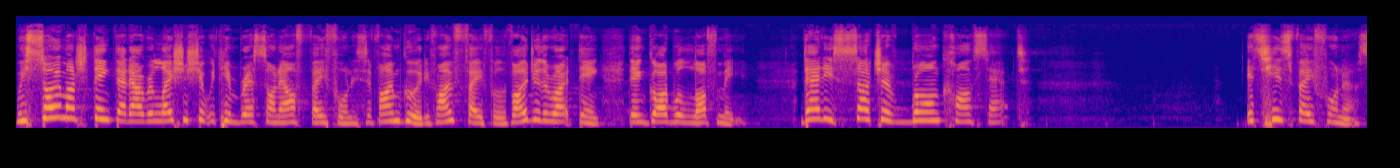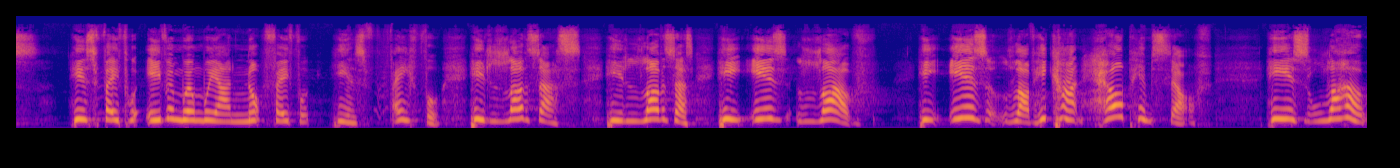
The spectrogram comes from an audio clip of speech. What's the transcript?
We so much think that our relationship with Him rests on our faithfulness. If I'm good, if I'm faithful, if I do the right thing, then God will love me. That is such a wrong concept. It's His faithfulness. He is faithful even when we are not faithful. He is faithful. He loves us. He loves us. He is love. He is love. He can't help himself. He is love.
